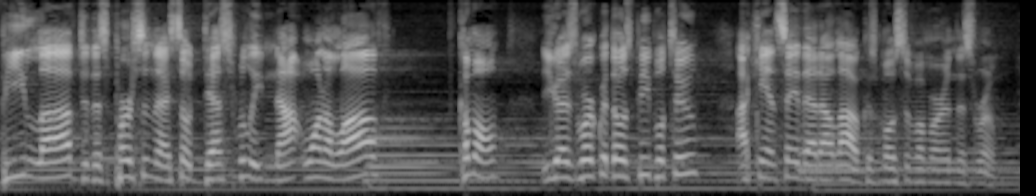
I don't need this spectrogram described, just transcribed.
be loved to this person that I so desperately not want to love. Come on. You guys work with those people too? I can't say that out loud because most of them are in this room.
